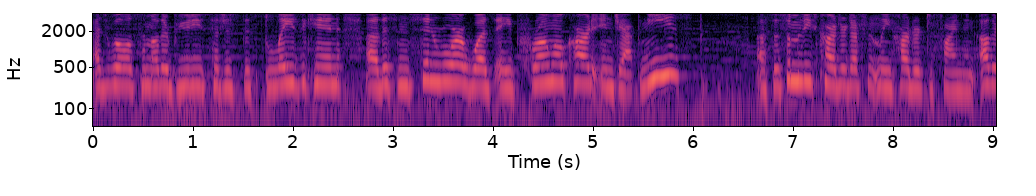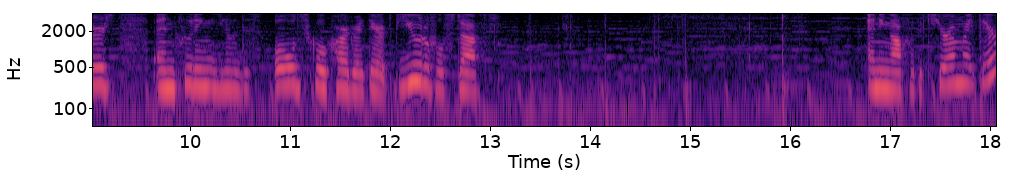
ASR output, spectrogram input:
as well as some other beauties such as this Blaziken. Uh, this Incineroar was a promo card in Japanese. Uh, so some of these cards are definitely harder to find than others, including, you know, this old school card right there. Beautiful stuff. Ending off with a Kyurem right there.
